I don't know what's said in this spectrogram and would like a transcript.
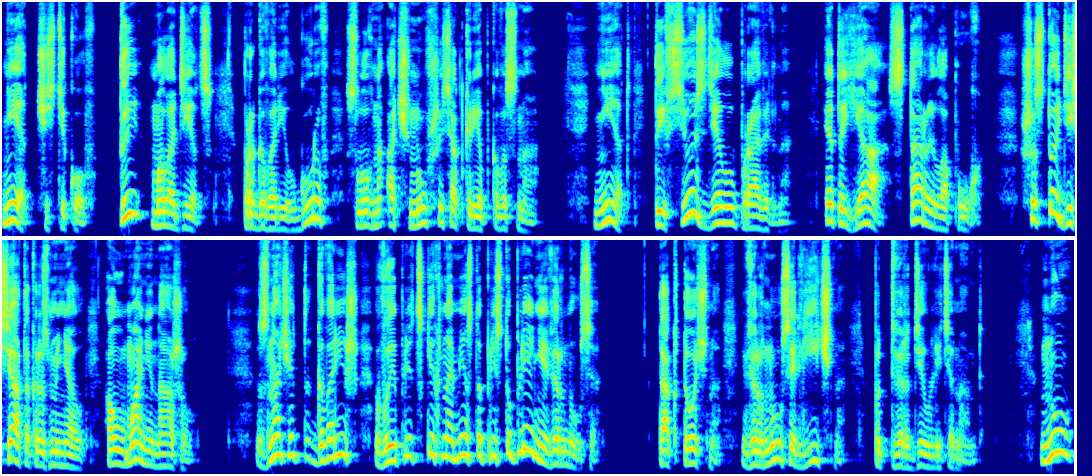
«Нет, Чистяков, ты молодец», – проговорил Гуров, словно очнувшись от крепкого сна. «Нет, ты все сделал правильно. Это я, старый лопух. Шестой десяток разменял, а ума не нажил. Значит, говоришь, Выпрецких на место преступления вернулся? Так точно, вернулся лично, подтвердил лейтенант. Ну,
